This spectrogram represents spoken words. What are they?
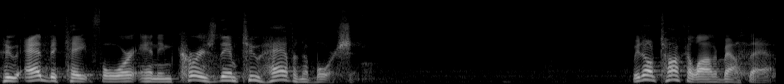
who advocate for and encourage them to have an abortion. We don't talk a lot about that.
